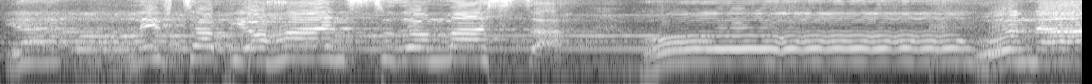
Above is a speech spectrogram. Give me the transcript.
yabo. Lift up your hands to the Master. Oh, oh wona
